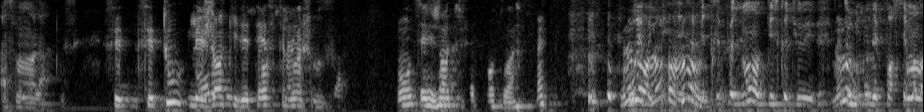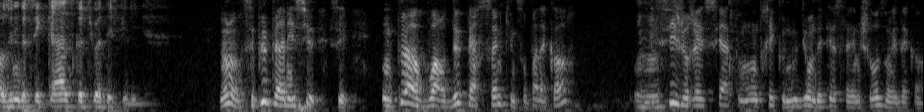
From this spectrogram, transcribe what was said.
à ce moment-là c'est- tous les Ouais, gens qui détestent la même chose. Bon, c'est les gens qui font pour toi. Non, Oui, non, non, non, Ça fait très peu de monde puisque tu, Non, tout non. le monde est forcément dans une de ces cases que tu as définies. Non, non, c'est plus pernicieux. C'est, on peut avoir deux personnes qui ne sont pas d'accord. Mhm. Si je réussis à te montrer que nous deux on déteste la même chose, on est d'accord.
